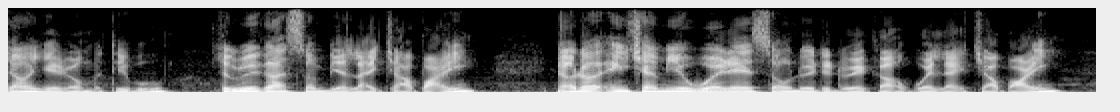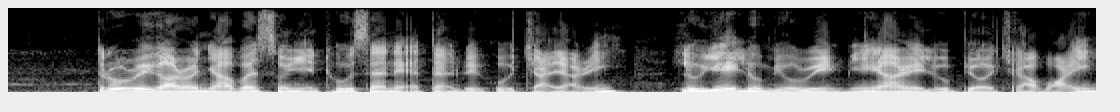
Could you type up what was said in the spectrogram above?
ကြောင့်ရေတော့မသိဘူးလူတွေကစွန့်ပစ်လိုက်ကြပါတယ် နောက်တော့အင်ချန်မြေဝယ်တဲ့စုံတွေတွေကဝယ်လိုက်ကြပါတယ်။သူတို့တွေကတော့ညာဘက်ဆိုရင်ထိုးဆန်းတဲ့အတန်တွေကိုကြားရတယ်။လူရိပ်လူမျိုးတွေမြင်ရတယ်လို့ပြောကြပါတယ်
